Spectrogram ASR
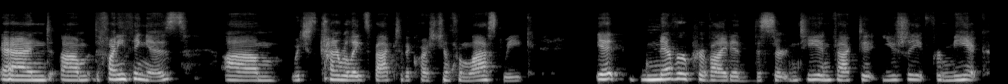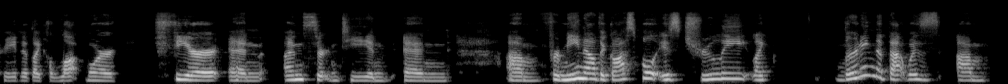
and um, the funny thing is um, which kind of relates back to the question from last week it never provided the certainty. In fact, it usually, for me, it created like a lot more fear and uncertainty. And, and um, for me now, the gospel is truly like learning that that was, um,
